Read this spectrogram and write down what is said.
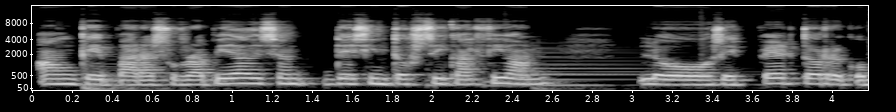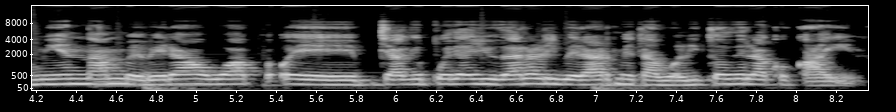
aunque para su rápida desintoxicación los expertos recomiendan beber agua eh, ya que puede ayudar a liberar metabolitos de la cocaína.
